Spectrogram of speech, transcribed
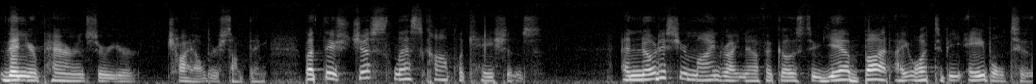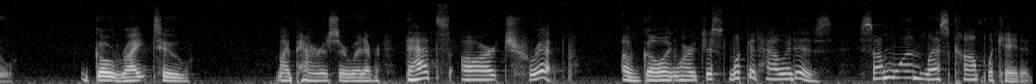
than your parents or your child or something. But there's just less complications. And notice your mind right now if it goes to, yeah, but I ought to be able to go right to my parents or whatever. That's our trip of going where just look at how it is. Someone less complicated.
